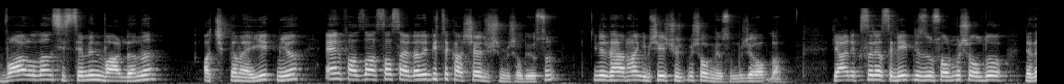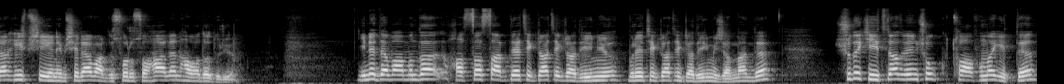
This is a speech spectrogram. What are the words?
Var olan sistemin varlığını açıklamaya yetmiyor. En fazla hassas ayarları bir tık aşağıya düşürmüş oluyorsun. Yine de herhangi bir şey çürütmüş olmuyorsun bu cevapla. Yani kısacası Leibniz'in sormuş olduğu neden hiçbir şey yerine bir şeyler vardı sorusu halen havada duruyor. Yine devamında hassas sabitlere tekrar tekrar değiniyor. Buraya tekrar tekrar değinmeyeceğim ben de. Şuradaki itiraz benim çok tuhafıma gitti.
